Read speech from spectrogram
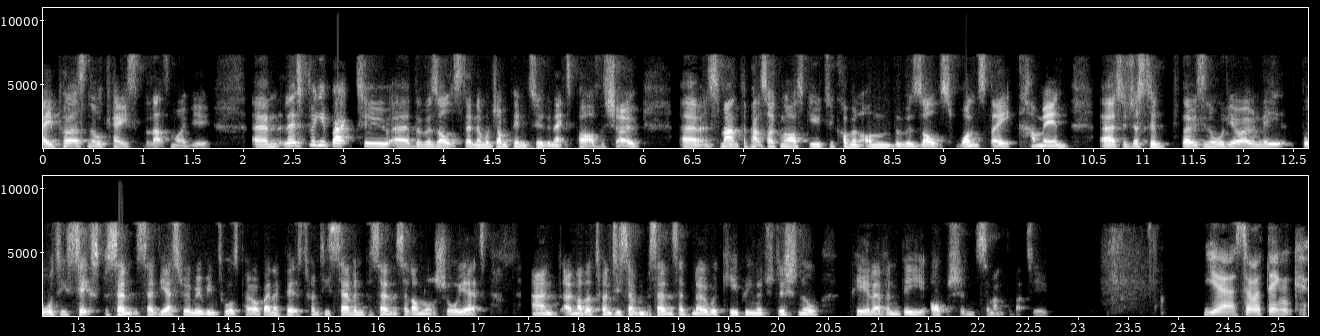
a personal case, but that's my view. Um, let's bring it back to uh, the results then, and we'll jump into the next part of the show. Um, and Samantha, perhaps I can ask you to comment on the results once they come in. Uh, so just to those in audio only, 46% said yes, we're moving towards payroll benefits. 27% said I'm not sure yet, and another 27% said no, we're keeping the traditional P11D option. Samantha, back to you. Yeah, so I think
